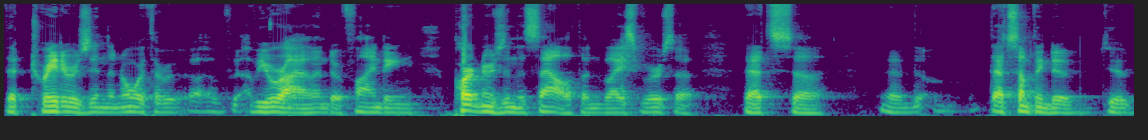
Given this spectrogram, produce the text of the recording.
that traders in the north of, of, your island are finding partners in the south, and vice versa. That's uh, that's something to, to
